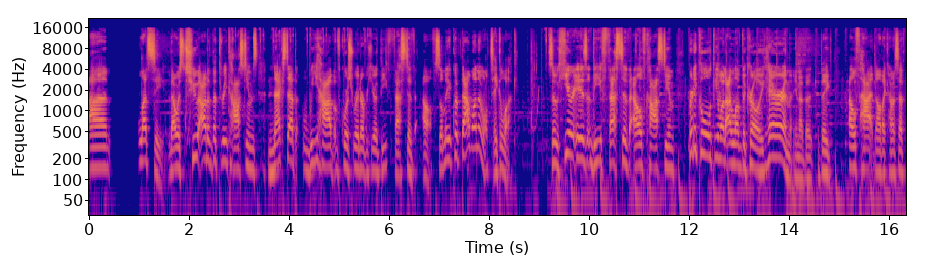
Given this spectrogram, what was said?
Um, let's see, that was two out of the three costumes. Next up, we have, of course, right over here, the Festive Elf. So let me equip that one and we'll take a look. So here is the Festive Elf costume. Pretty cool looking one. I love the curly hair and the, you know the, the big elf hat and all that kind of stuff.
